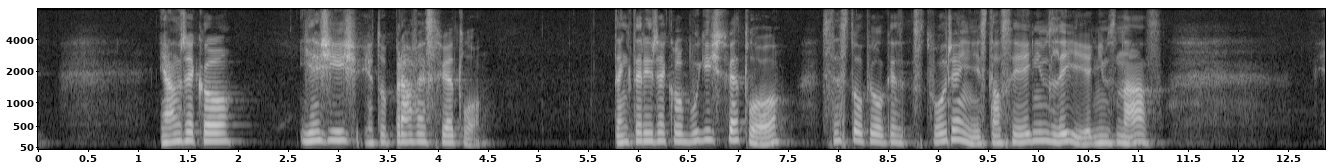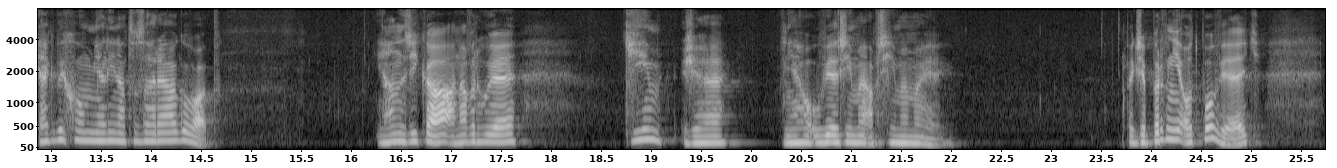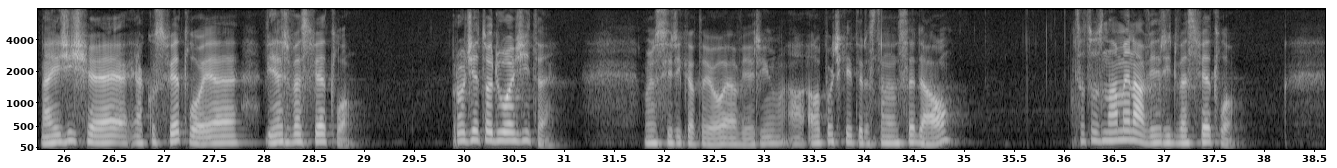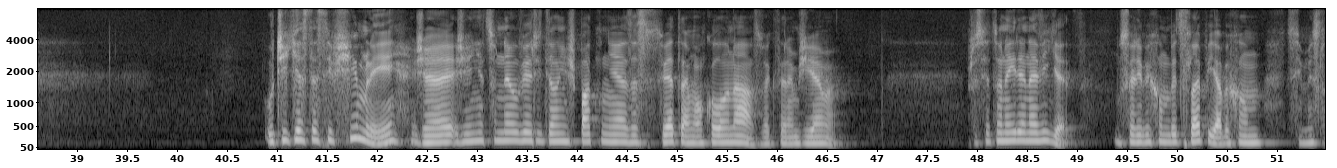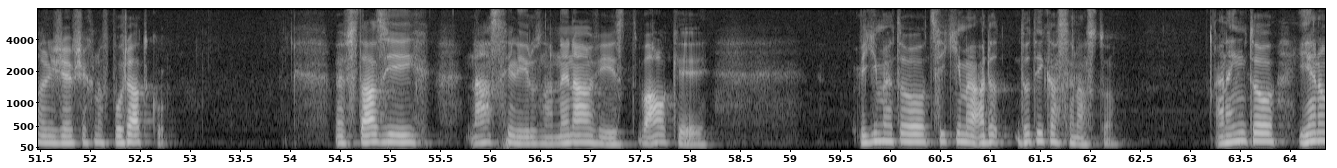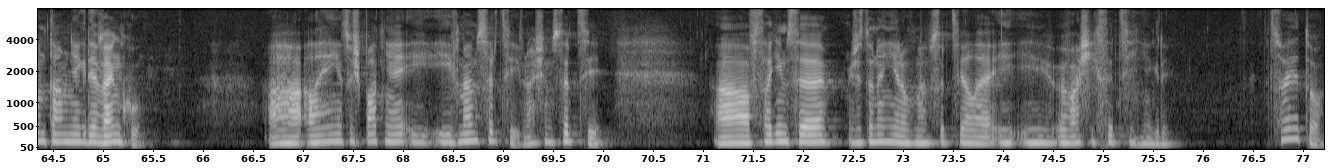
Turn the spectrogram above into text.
Jan řekl, Ježíš je to pravé světlo. Ten, který řekl, budíš světlo, sestoupil ke stvoření, stal se jedním z lidí, jedním z nás. Jak bychom měli na to zareagovat? Jan říká a navrhuje tím, že v něho uvěříme a přijmeme jej. Takže první odpověď na Ježíše jako světlo je věř ve světlo. Proč je to důležité? Možná si říkáte, jo, já věřím, ale počkejte, dostaneme se dál. Co to znamená věřit ve světlo? Určitě jste si všimli, že, že je něco neuvěřitelně špatně se světem okolo nás, ve kterém žijeme. Prostě to nejde nevidět. Museli bychom být slepí, abychom si mysleli, že je všechno v pořádku. Ve vztazích násilí, různá nenávist, války, Vidíme to, cítíme a dotýká se nás to. A není to jenom tam někde venku. A, ale je něco špatně i, i v mém srdci, v našem srdci. A vsadím se, že to není jenom v mém srdci, ale i, i ve vašich srdcích někdy. Co je to? Uh,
